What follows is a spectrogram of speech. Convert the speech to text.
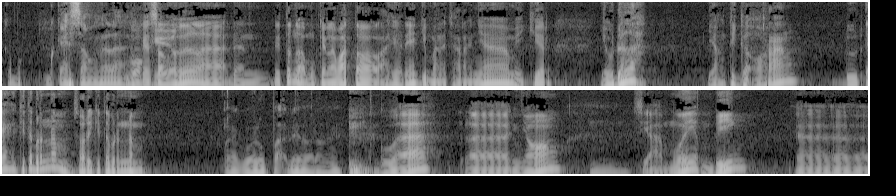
ke Be- Bekesong lah Gokil. Kesong heula dan itu nggak mungkin lewat tol. Akhirnya gimana caranya mikir ya udahlah yang tiga orang eh kita berenam sorry kita berenam gue lupa deh orangnya gua eh, nyong si Amoy, Embing, eh,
